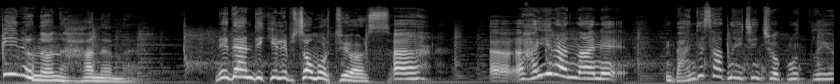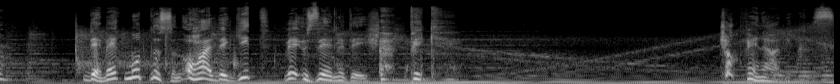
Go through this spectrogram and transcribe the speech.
Finu'nun hanımı. Neden dikilip somurtuyorsun? Aa, aa, hayır anneanne. Ben de Sadna için çok mutluyum. Demek mutlusun. O halde git ve üzerini değiştir. Peki. Çok fena bir kız.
